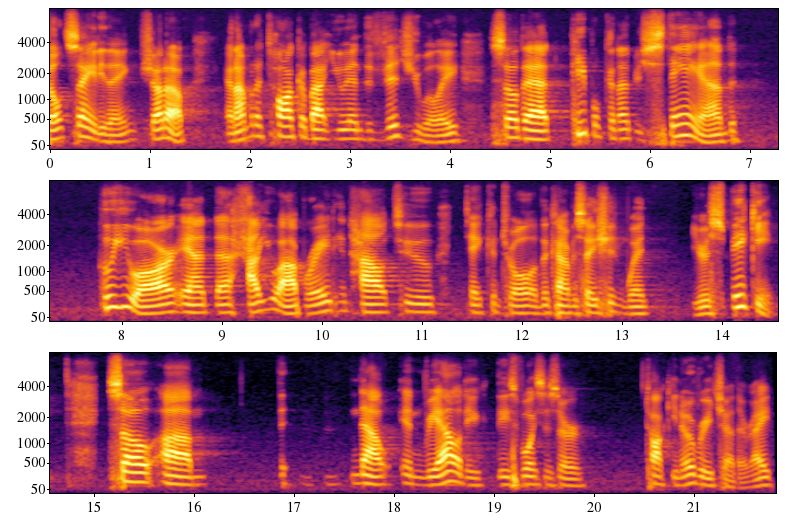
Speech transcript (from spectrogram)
don't say anything, shut up, and I'm going to talk about you individually so that people can understand who you are and uh, how you operate and how to take control of the conversation when you're speaking. So um, th- now, in reality, these voices are talking over each other, right?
